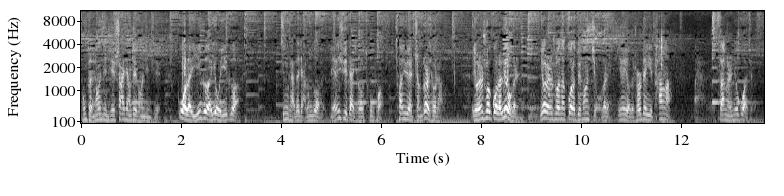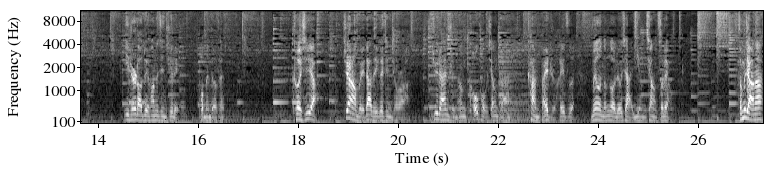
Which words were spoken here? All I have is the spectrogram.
从本方禁区杀向对方禁区，过了一个又一个精彩的假动作，连续带球突破，穿越整个球场。有人说过了六个人，也有人说呢过了对方九个人，因为有的时候这一趟啊，哎，三个人就过去了，一直到对方的禁区里破门得分。可惜啊，这样伟大的一个进球啊，居然只能口口相传，看白纸黑字，没有能够留下影像资料。怎么讲呢？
